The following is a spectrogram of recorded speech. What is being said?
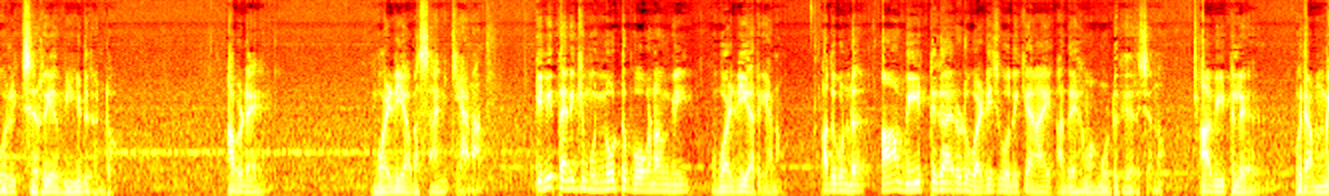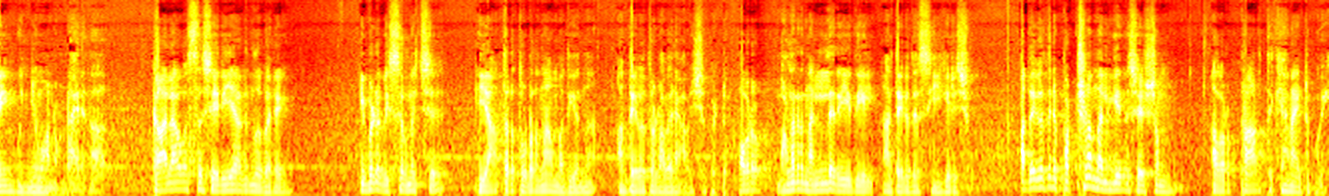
ഒരു ചെറിയ വീട് കണ്ടു. അവിടെ വഴി അവസാനിക്കുകയാണ്. ഇനി തനിക്ക് മുന്നോട്ട് പോകണമെങ്കിൽ വഴി അറിയണം. അതുകൊണ്ട് ആ വീട്ടുകാരോട് വഴി ചോദിക്കാനായി അദ്ദേഹം അങ്ങോട്ട് കയറി ചെന്നു. ആ വീട്ടിൽ ഒരമ്മയും കുഞ്ഞുമാണ് ഉണ്ടായിരുന്നത്. കാലാവസ്ഥ ശരിയാകുന്നത് വരെ ഇവിടെ വിശ്രമിച്ച് യാത്ര തുടർന്നാൽ മതിയെന്ന് അദ്ദേഹത്തോട് അവർ ആവശ്യപ്പെട്ടു. അവർ വളരെ നല്ല രീതിയിൽ അദ്ദേഹത്തെ സ്വീകരിച്ചു. അദ്ദേഹത്തിന് ഭക്ഷണം നൽകിയതിന് ശേഷം അവർ പ്രാർത്ഥിക്കാനായിട്ട് പോയി.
